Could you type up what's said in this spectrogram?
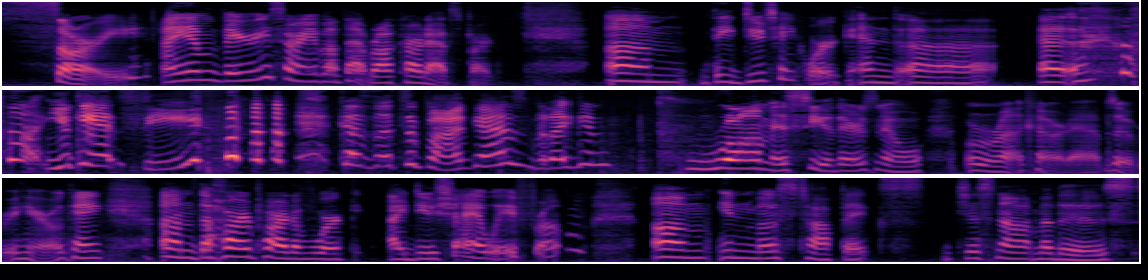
sorry. I am very sorry about that rock hard abs part. Um, they do take work, and uh, uh you can't see because that's a podcast, but I can promise you there's no rock hard abs over here, okay? Um, the hard part of work I do shy away from um, in most topics, just not my booze.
